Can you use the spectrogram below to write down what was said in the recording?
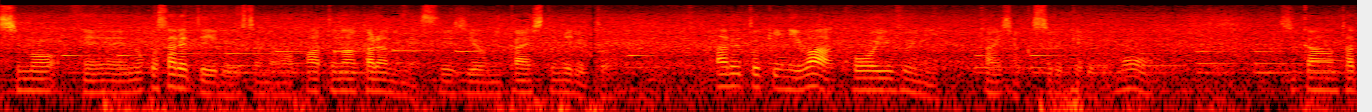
私も、えー残されているそのパートナーからのメッセージを見返してみるとある時にはこういうふうに解釈するけれども時間を経っ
